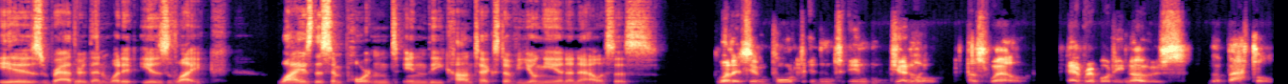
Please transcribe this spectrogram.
is rather than what it is like. Why is this important in the context of Jungian analysis? Well, it's important in general as well. Everybody knows the battle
